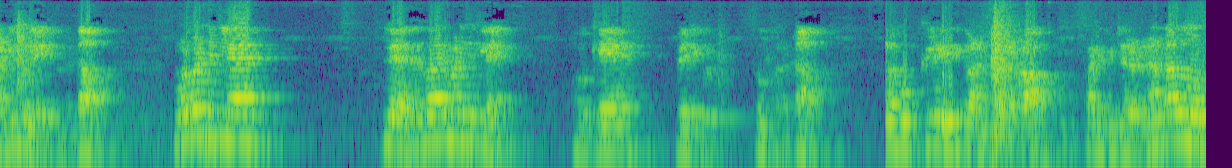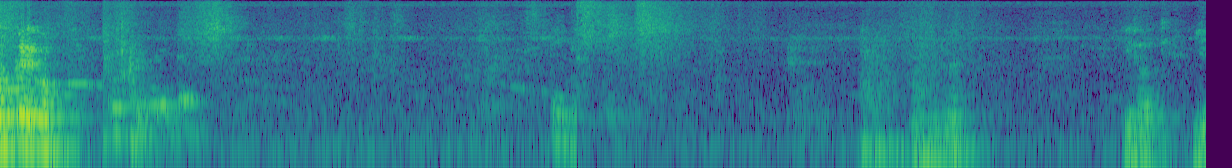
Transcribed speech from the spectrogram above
അടിപൊളിയായിട്ടുണ്ട് കേട്ടോ മോൾ പഠിച്ചിട്ടില്ലേ? ഇല്ലേ? ഇതുവരെ പഠിച്ചിട്ടില്ലേ? ഓക്കെ വെരി ഗുഡ് സൂപ്പർ കേട്ടോ ബുക്കിൽ എഴുതി കാണിച്ചു കേട്ടോ പഠിപ്പിച്ചു രണ്ടാമത് നോട്ട് ബുക്ക് എടുക്കും ഇരുപത്തിയഞ്ച്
